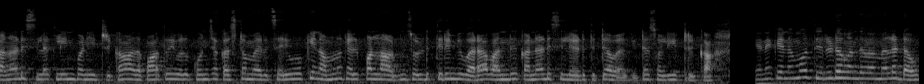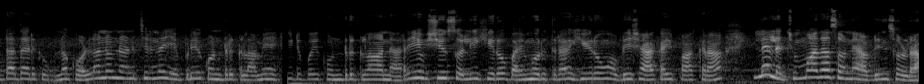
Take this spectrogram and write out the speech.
கண்ணாடி சில க்ளீன் பண்ணிட்டு இருக்கான். அதை பார்த்து இவளுக்கு கொஞ்சம் கஷ்டமாயிருது சரி ஓகே நம்மளும் ஹெல்ப் பண்ணலாம் அப்படின்னு சொல்லிட்டு திரும்பி வரா. வந்து கண்ணாடி சிலை எடுத்துட்டு அவகிட்ட சொல்லிட்டு இருக்கான் எனக்கு என்னமோ திருட வந்தவன் மேலே டவுட்டாக தான் இருக்குது உன்னை கொல்லணும்னு நினச்சிருந்தா எப்படியோ கொண்டிருக்கலாமே வீட்டு போய் கொண்டிருக்கலாம் நிறைய விஷயம் சொல்லி ஹீரோ பயமுறுத்துறா. ஹீரோவும் அப்படியே ஷாக் ஆகி பார்க்குறான் இல்லை இல்லை சும்மா தான் சொன்னேன் அப்படின்னு சொல்கிறா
